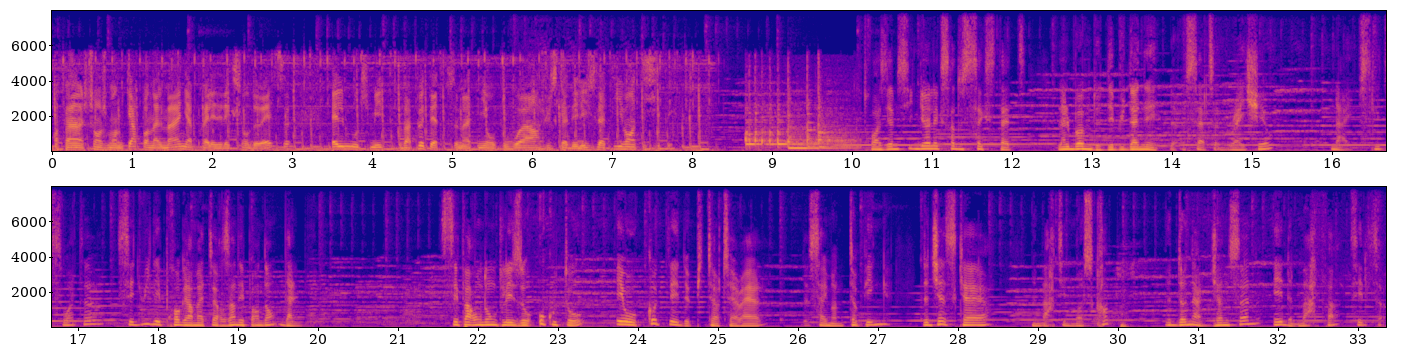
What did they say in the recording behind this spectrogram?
Enfin, un changement de cap en Allemagne après les élections de Hesse. Helmut Schmidt va peut-être se maintenir au pouvoir jusqu'à des législatives anticipées. Troisième single extrait de Sextet, l'album de début d'année de A Certain Ratio, Knife Slitswater, séduit les programmateurs indépendants d'Albion. Séparons donc les os au couteau et aux côtés de Peter Terrell, de Simon Topping, de Jess Kerr, de Martin Moskrop, de Donald Johnson et de Martha Tilson.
